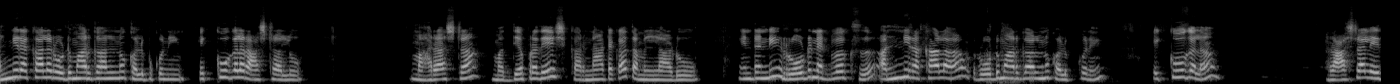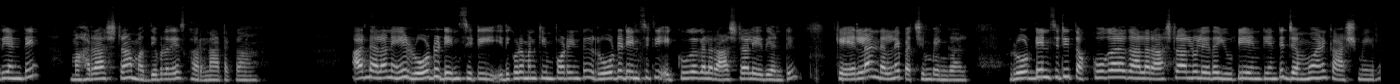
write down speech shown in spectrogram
అన్ని రకాల రోడ్డు మార్గాలను కలుపుకొని ఎక్కువ గల రాష్ట్రాలు మహారాష్ట్ర మధ్యప్రదేశ్ కర్ణాటక తమిళనాడు. ఏంటండి? రోడ్డు నెట్వర్క్స్ అన్ని రకాల రోడ్డు మార్గాలను కలుపుకొని ఎక్కువ గల రాష్ట్రాలు ఏది అంటే మహారాష్ట్ర మధ్యప్రదేశ్ కర్ణాటక. అండ్ అలానే రోడ్డు డెన్సిటీ ఇది కూడా మనకి ఇంపార్టెంట్. రోడ్డు డెన్సిటీ ఎక్కువగా గల రాష్ట్రాలు ఏది అంటే కేరళ అండ్ అలానే పశ్చిమ బెంగాల్. రోడ్ డెన్సిటీ తక్కువగా గల రాష్ట్రాలు లేదా యూటీ ఏంటి అంటే జమ్మూ అండ్ కాశ్మీర్.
